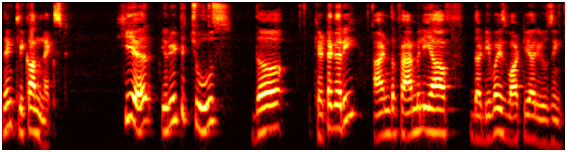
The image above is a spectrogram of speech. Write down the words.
Then click on next. Here you need to choose the category and the family of the device what you are using.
